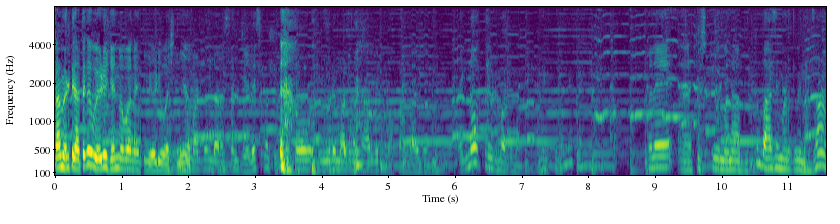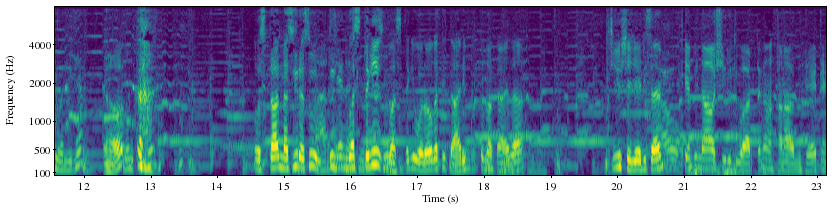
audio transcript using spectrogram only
कमेंट दाता का व्हिडिओ जन्म बना ती व्हिडिओ वाचनी मर्दम दरअसल जेलस में तो इवड़े मर्दम टारगेट मका बाय बन इग्नोर कर इवड़े मर्दम भले किसके मना बिल्कुल बाजे मर्द में नजाम वाली क्या? हाँ। उस्ताद नसीर रसूल बस्तगी। बस्तगी बोलोगा ती तारीफ़ तो बकायदा। शीरू तू वार्ता का सना ठेठ है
